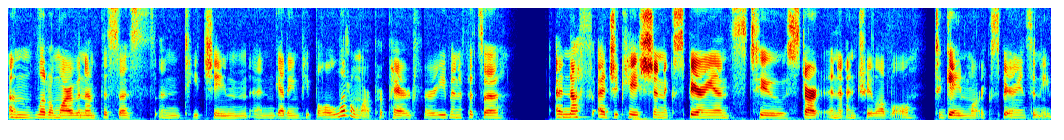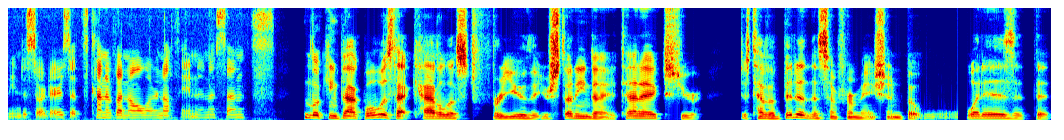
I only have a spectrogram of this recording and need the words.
a little more of an emphasis in teaching and getting people a little more prepared for even if it's a enough education experience to start an entry level to gain more experience in eating disorders. It's kind of an all or nothing in a sense looking back, what was that catalyst for you that you're studying dietetics? You're just have a bit of this information, but what is it that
